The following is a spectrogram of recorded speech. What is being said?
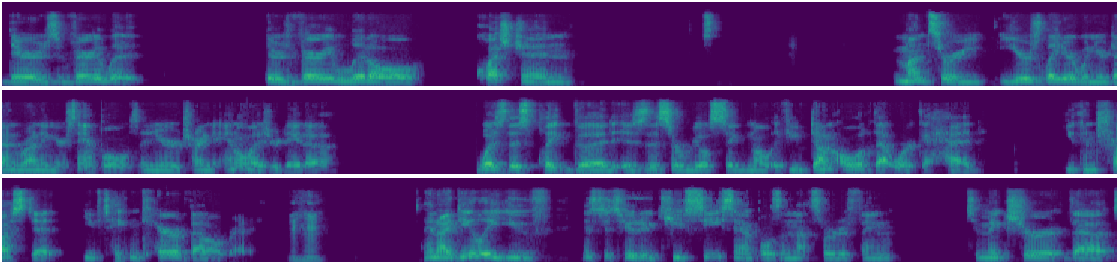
There's very little there's very little question months or years later when you're done running your samples and you're trying to analyze your data was this plate good? Is this a real signal? If you've done all of that work ahead you can trust it. You've taken care of that already. Mm-hmm. and ideally you've instituted qc samples and that sort of thing to make sure that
